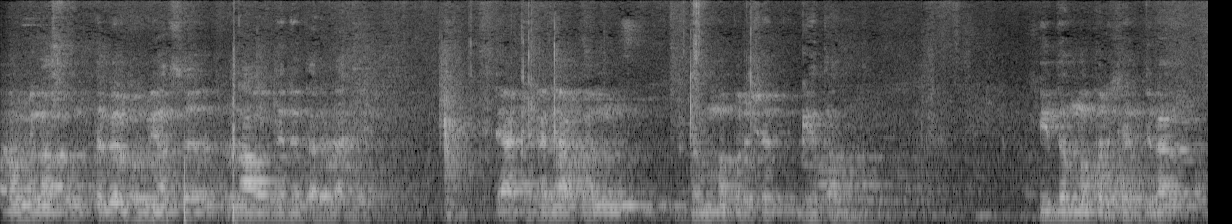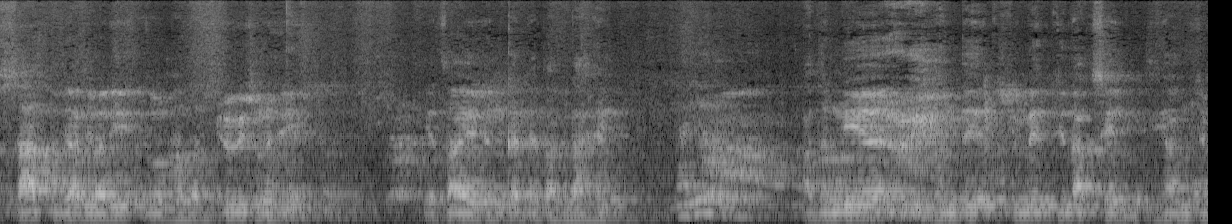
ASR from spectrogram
भूमीला आपण तगरभूमी असं नाव देण्यात आलेलं आहे. त्या ठिकाणी आपण धम्म परिषद घेत आहोत. ही धम्म परिषद दिनांक सात जानेवारी दोन हजार चोवीस रोजी याचं आयोजन करण्यात आलेलं आहे. आदरणीय बंदे सुमेधजी नागसेन हे आमचे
